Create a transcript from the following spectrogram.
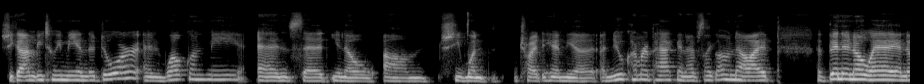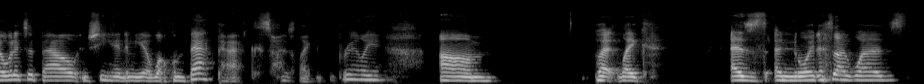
she got in between me and the door and welcomed me and said, you know, um, she went tried to hand me a, a, newcomer pack, and I was like, oh no, I, I've been in OA, I know what it's about. And she handed me a welcome backpack. So I was like, really? Um, but like as annoyed as I was,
